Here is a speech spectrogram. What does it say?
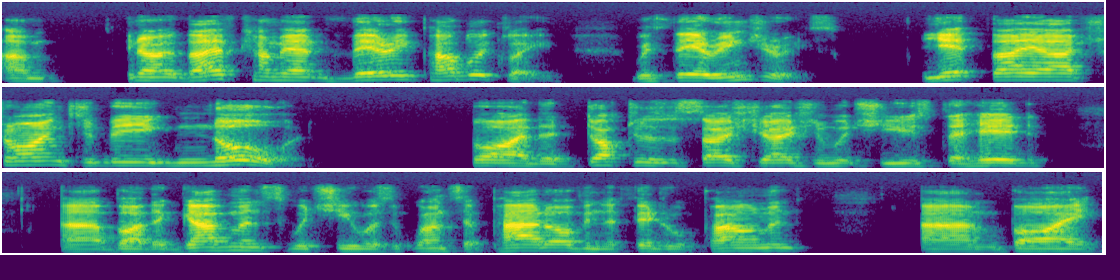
um, you know, they've come out very publicly with their injuries, yet they are trying to be ignored by the Doctors Association, which she used to head, by the governments, which she was once a part of in the federal parliament, um, by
